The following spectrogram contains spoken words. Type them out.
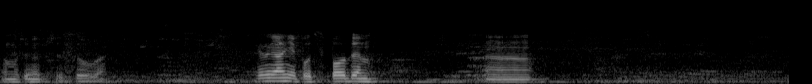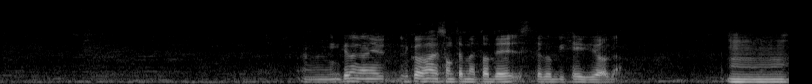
to możemy przesuwać. Generalnie pod spodem generalnie wykonane są te metody z tego behaviora. Mm.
